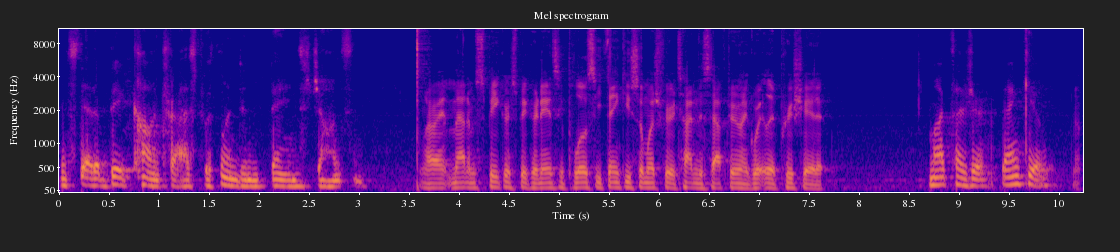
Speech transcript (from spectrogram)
instead, a big contrast with Lyndon Baines Johnson. All right, Madam Speaker, Speaker Nancy Pelosi, thank you so much for your time this afternoon. I greatly appreciate it. My pleasure. Thank you. Yep.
